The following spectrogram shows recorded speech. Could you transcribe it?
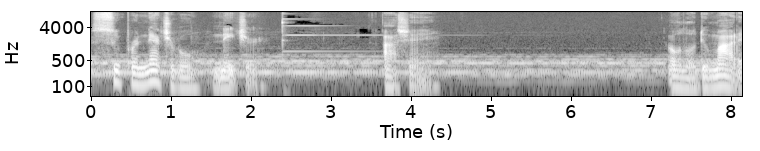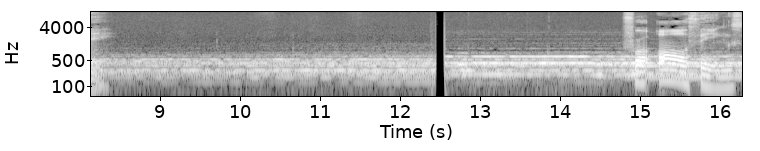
supernatural nature. Ashe. Olodumare. For all things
